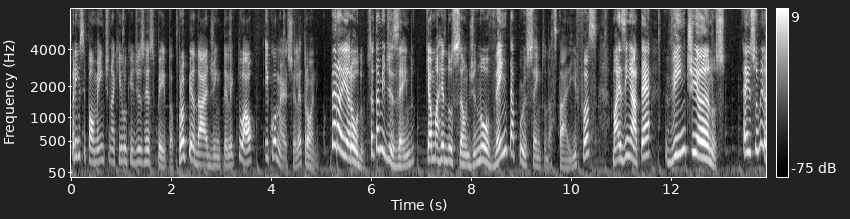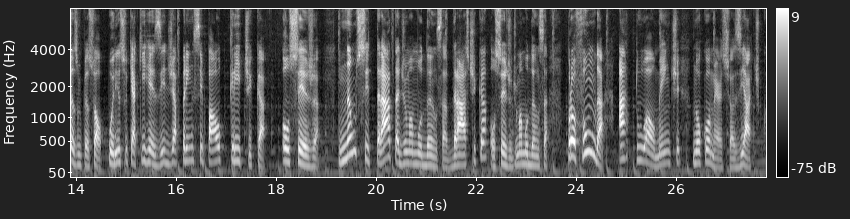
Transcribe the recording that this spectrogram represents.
principalmente naquilo que diz respeito à propriedade intelectual e comércio eletrônico. Peraí, Haroldo, você está me dizendo que é uma redução de 90% das tarifas, mas em até 20 anos. É isso mesmo, pessoal. Por isso que aqui reside a principal crítica. Ou seja, não se trata de uma mudança drástica, ou seja, de uma mudança profunda atualmente no comércio asiático.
